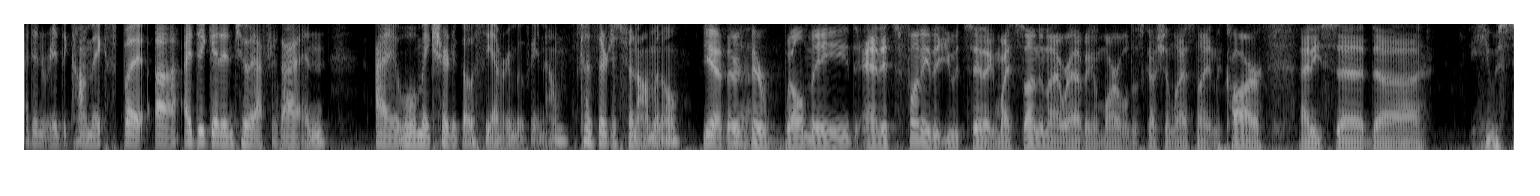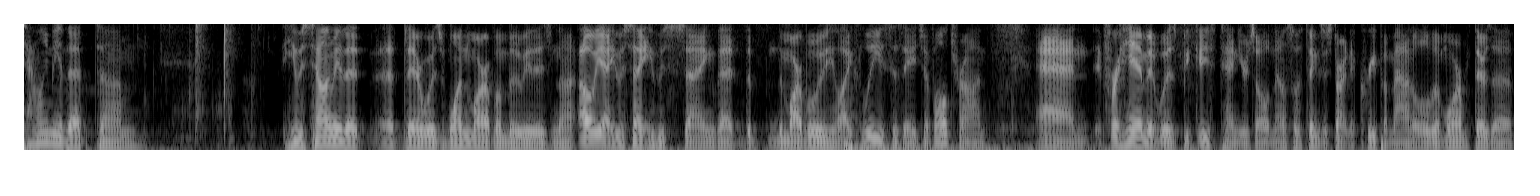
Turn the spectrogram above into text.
I didn't read the comics, but uh, I did get into it after that, and I will make sure to go see every movie now because they're just phenomenal. yeah, they're Yeah. they're well made, and it's funny that you would say that. My son and I were having a Marvel discussion last night in the car, and he said uh, he was telling me that. Um, he was telling me that uh, there was one Marvel movie that's not. Oh yeah, he was saying he was saying that the the Marvel movie he likes least is Age of Ultron, and for him it was because he's ten years old now, so things are starting to creep him out a little bit more. There's a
